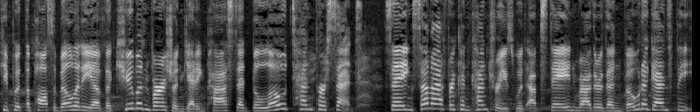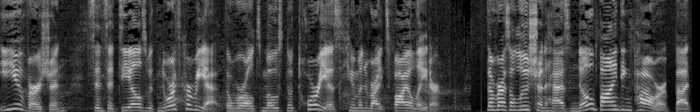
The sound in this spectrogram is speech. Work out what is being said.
He put the possibility of the Cuban version getting passed at below 10%, saying some African countries would abstain rather than vote against the EU version since it deals with North Korea, the world's most notorious human rights violator. The resolution has no binding power, but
